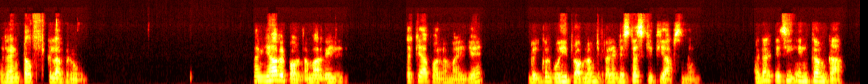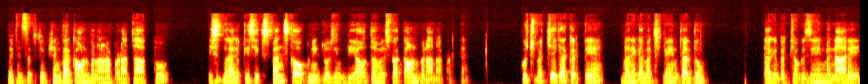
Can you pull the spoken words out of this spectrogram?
रेंट ऑफ़ क्लब रूम अब यहाँ पे प्रॉब्लम आ गई। है तो क्या प्रॉब्लम आई? है बिल्कुल वही प्रॉब्लम जो पहले डिस्कस की थी आपसे मैंने अगर किसी इनकम का, जैसे सब्सक्रिप्शन का अकाउंट बनाना पड़ा था आपको, इसी तरह अगर किसी एक्सपेंस का ओपनिंग क्लोजिंग दिया हो तो हमें उसका अकाउंट बनाना पड़ता है। कुछ बच्चे क्या करते हैं, मैंने कहा मैं एक्सप्लेन कर दूँ, ताकि बच्चों के जहन में ना रहे।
